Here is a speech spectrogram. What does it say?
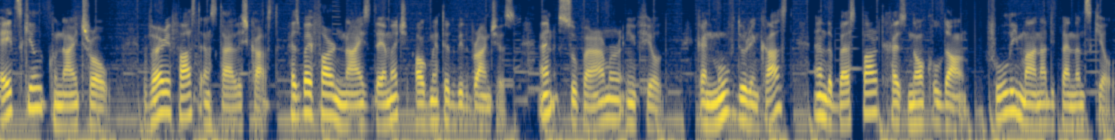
8 skill Kunai Throw. Very fast and stylish cast. Has by far nice damage augmented with branches and super armor in field. Can move during cast and the best part has no cooldown, fully mana dependent skill.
